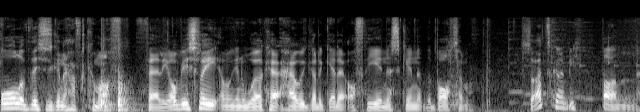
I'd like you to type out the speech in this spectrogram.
all of this is going to have to come off fairly obviously, and we're going to work out how we've got to get it off the inner skin at the bottom. So that's going to be fun.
